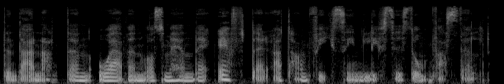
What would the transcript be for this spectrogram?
den där natten och även vad som hände efter att han fick sin livstidsdom fastställd.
